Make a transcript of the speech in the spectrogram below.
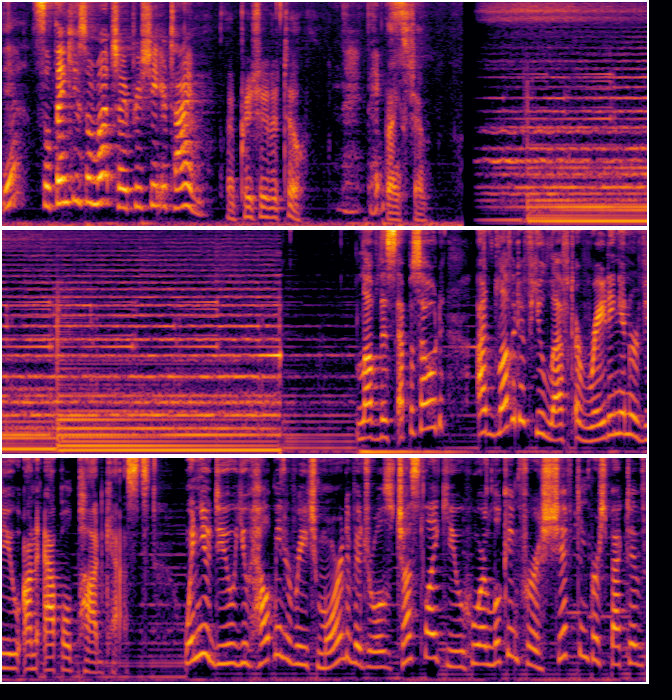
Yeah. So thank you so much. I appreciate your time. I appreciate it too. Thanks. Thanks, Jim. Love this episode? I'd love it if you left a rating and review on Apple Podcasts. When you do, you help me to reach more individuals just like you who are looking for a shift in perspective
